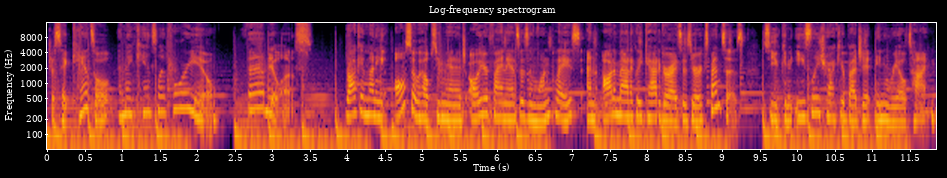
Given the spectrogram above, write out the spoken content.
just hit cancel and they cancel it for you. Fabulous. Rocket Money also helps you manage all your finances in one place and automatically categorizes your expenses so you can easily track your budget in real time.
